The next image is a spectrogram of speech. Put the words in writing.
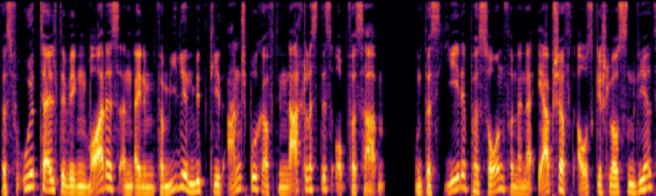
dass Verurteilte wegen Mordes an einem Familienmitglied Anspruch auf den Nachlass des Opfers haben und dass jede Person von einer Erbschaft ausgeschlossen wird,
